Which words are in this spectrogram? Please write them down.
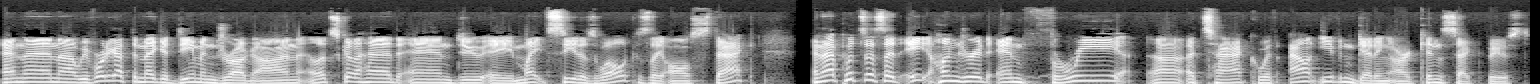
And then uh, we've already got the Mega Demon Drug on. Let's go ahead and do a Might Seed as well, because they all stack. And that puts us at 803 uh, attack without even getting our Kinsect boost.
